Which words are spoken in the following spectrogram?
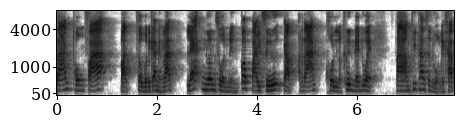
ร้านธงฟ้าบัตรสวัสดิการแห่งรัฐ และเงินส่วนหนึ่งก็ไปซื้อกับร้านคนละครึ่งได้ด้วย ตามที่ท่านสะดวกเลยครับ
